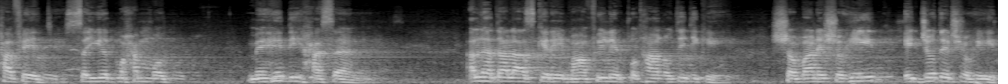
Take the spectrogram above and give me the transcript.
হাফেজ সৈয়দ মোহাম্মদ মেহেদি হাসান। আল্লাহ তালা আজকের এই মাহফিলের প্রধান অতিথিকে সম্মানের সহিত, ইজ্জতের সহিত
